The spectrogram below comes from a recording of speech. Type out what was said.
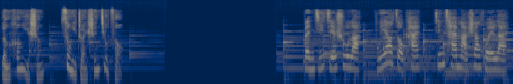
冷哼一声，宋毅转身就走。本集结束了，不要走开，精彩马上回来。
